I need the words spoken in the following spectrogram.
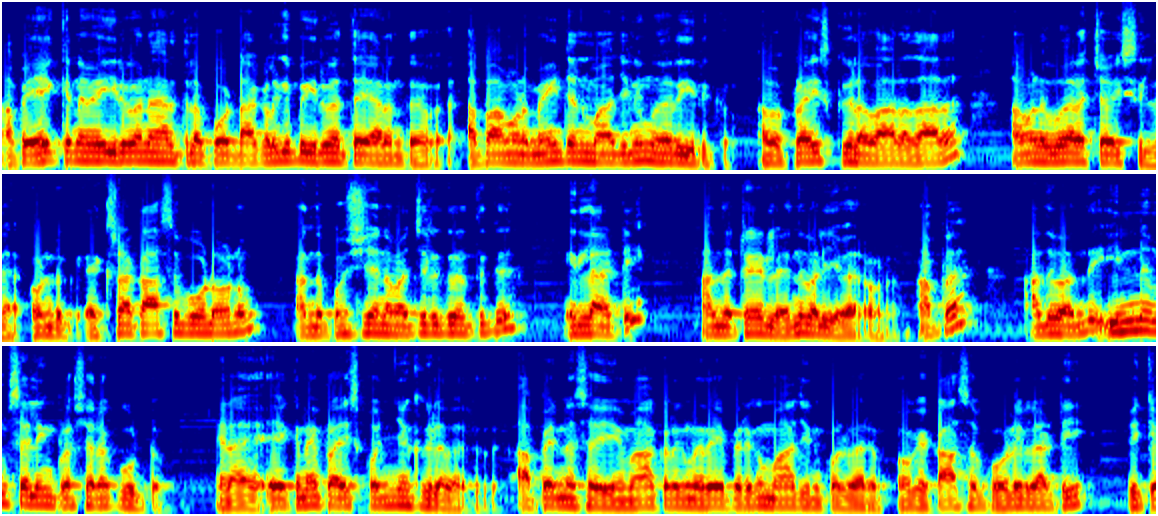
அப்போ ஏற்கனவே இருபதாயிரத்தில் போட்டாக்களுக்கு இப்போ இருபத்தையாயிரம் தேவை. அப்போ அவங்களோட மெயின்டென் மார்ஜினும் ஏறி இருக்கும் அப்போ ப்ரைஸ் கீழே வரதால் அவங்களுக்கு வேறு சாய்ஸ் இல்லை. ஒன்றுக்கு எக்ஸ்ட்ரா காசு போடணும் அந்த பொசிஷனை வச்சுருக்கிறதுக்கு இல்லாட்டி அந்த ட்ரேட்லேருந்து வெளியே வரணும். அப்போ அது வந்து இன்னும் செல்லிங் ப்ரெஷரை கூட்டும். ஏன்னா ஏற்கனவே ப்ரைஸ் கொஞ்சம் கீழே வருது. அப்போ என்ன செய்யும்? ஆக்களுக்கு நிறைய பேருக்கு மார்ஜின் கோல் வரும். ஓகே காசை போடு இல்லாட்டி விற்க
